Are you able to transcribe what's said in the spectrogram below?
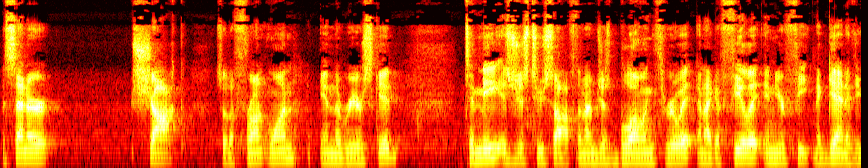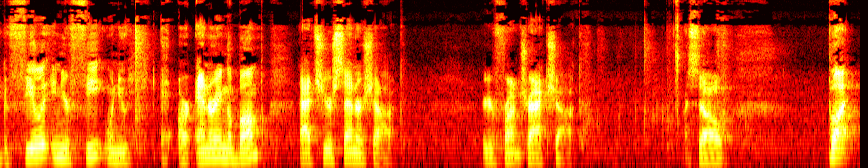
The center shock, so the front one in the rear skid, to me is just too soft and I'm just blowing through it and I can feel it in your feet. And again, if you could feel it in your feet when you are entering a bump, that's your center shock or your front track shock. So, but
